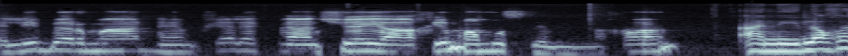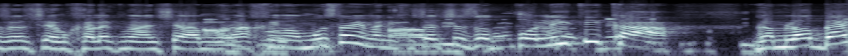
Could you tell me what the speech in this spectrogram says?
ליברמן, הם חלק מאנשי האחים המוסלמים, נכון? אני לא חושבת שהם חלק מאנשי האחים המוסלמים, אני חושבת שזאת פוליטיקה. גם לא בן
